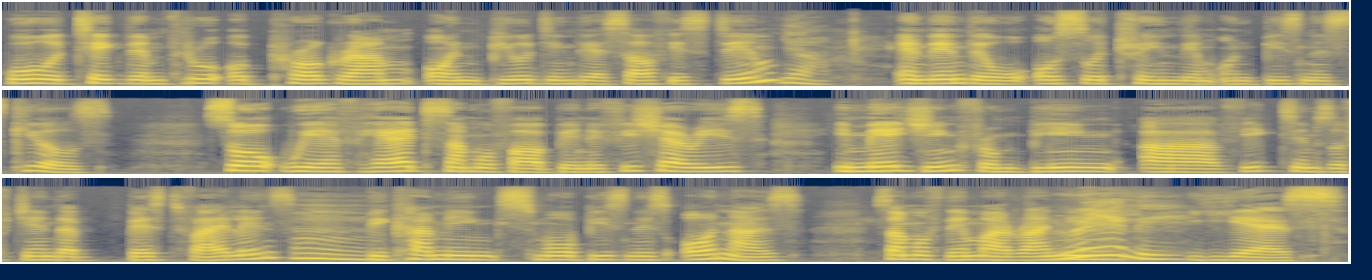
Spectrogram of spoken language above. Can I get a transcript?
who will take them through a program on building their self esteem. Yeah. And then they will also train them on business skills. So we have had some of our beneficiaries emerging from being uh, victims of gender based violence, mm. becoming small business owners. Some of them are running. Really? Yes.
